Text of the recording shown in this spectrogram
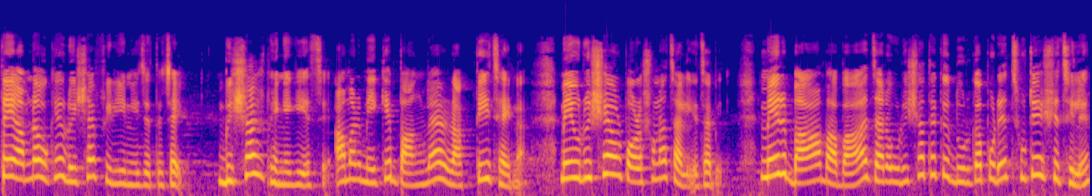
তাই আমরা ওকে উড়িষ্যায় ফিরিয়ে নিয়ে যেতে চাই। বিশ্বাস ভেঙে গিয়েছে। আমার মেয়েকে বাংলায় আর রাখতেই চাই না। মেয়ে উড়িষ্যায় ওর পড়াশোনা চালিয়ে যাবে। মেয়ের বা বাবা যারা উড়িষ্যা থেকে দুর্গাপুরে ছুটে এসেছিলেন,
